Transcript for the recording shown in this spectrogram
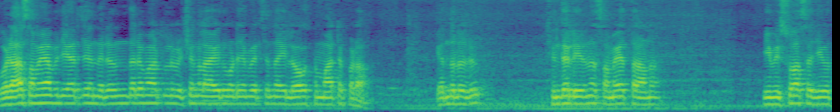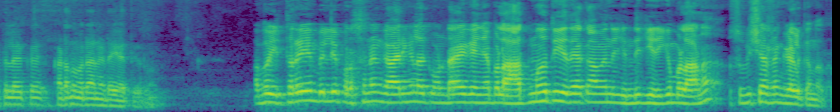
അപ്പോൾ ആ സമയം വിചാരിച്ച് നിരന്തരമായിട്ടുള്ള വിഷയങ്ങളായതുകൊണ്ട് ഞാൻ വിചാരിച്ചെന്നാൽ ഈ ലോകത്ത് മാറ്റപ്പെടാം. എന്നുള്ളൊരു ചിന്തയിലിരുന്ന സമയത്താണ് ഈ വിശ്വാസ ജീവിതത്തിലേക്ക് കടന്നു വരാനിടയായി തീർന്നു അപ്പോൾ ഇത്രയും വലിയ പ്രശ്നം കാര്യങ്ങളൊക്കെ ഉണ്ടായി കഴിഞ്ഞപ്പോൾ ആത്മഹത്യ ചെയ്തേക്കാമെന്ന് ചിന്തിച്ചിരിക്കുമ്പോഴാണ് സുവിശേഷം കേൾക്കുന്നത്.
